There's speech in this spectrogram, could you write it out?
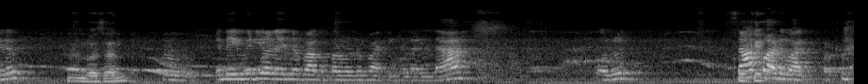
வணக்கம் நான் வசந்த். இன்னைக்கு வீடியோவில் என்ன பார்க்க போறோம்னு பார்த்தீங்கன்னா ஒரு சாப்பாடு பார்க்க போறோம்.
